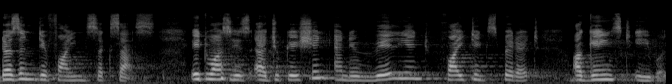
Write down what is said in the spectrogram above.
doesn't define success. It was his education and a valiant fighting spirit against evil,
